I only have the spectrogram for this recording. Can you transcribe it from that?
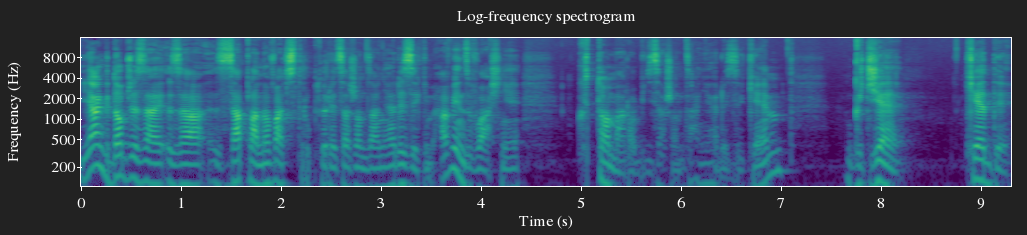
jak dobrze za, za, zaplanować strukturę zarządzania ryzykiem. A więc właśnie, kto ma robić zarządzanie ryzykiem, gdzie, kiedy,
